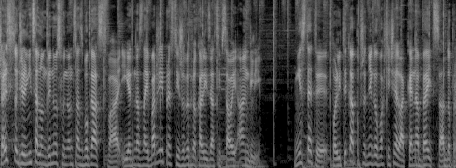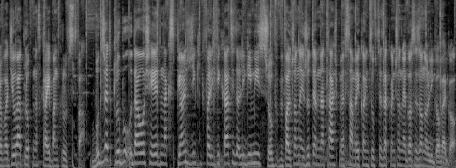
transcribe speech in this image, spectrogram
Chelsea to dzielnica Londynu słynąca z bogactwa i jedna z najbardziej prestiżowych lokalizacji w całej Anglii. Niestety, polityka poprzedniego właściciela Kena Batesa doprowadziła klub na skraj bankructwa. Budżet klubu udało się jednak spiąć dzięki kwalifikacji do Ligi Mistrzów, wywalczonej rzutem na taśmę w samej końcówce zakończonego sezonu ligowego.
